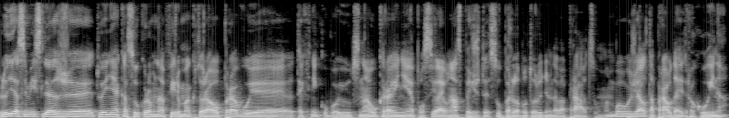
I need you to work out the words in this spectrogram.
Ľudia si myslia, že tu je nejaká súkromná firma, ktorá opravuje techniku bojujúcu na Ukrajine a posielajú naspäť, že to je super, lebo to ľuďom dáva prácu. No, bohužiaľ, tá pravda je trochu iná.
